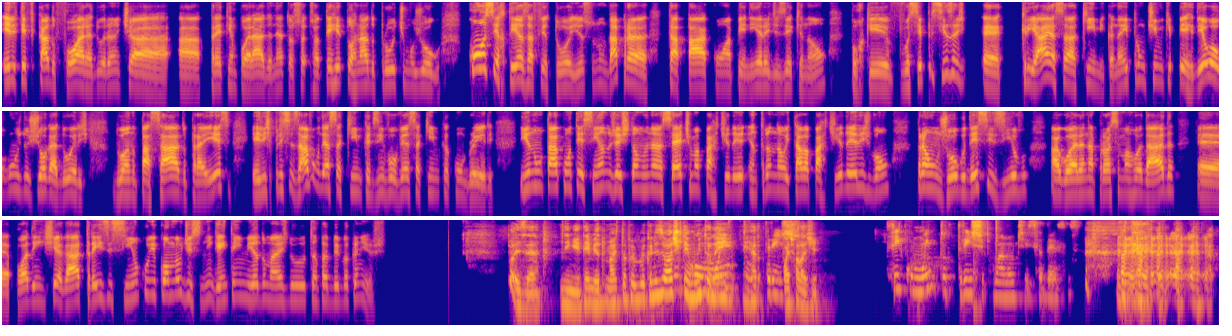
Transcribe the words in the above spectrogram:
ele ter ficado fora durante a, a pré-temporada, né? Só, só, ter retornado para o último jogo, com certeza afetou isso. Não dá para tapar com a peneira e dizer que não, porque você precisa é, criar essa química, né? E para um time que perdeu alguns dos jogadores do ano passado para esse, eles precisavam dessa química, desenvolver essa química com o Brady. E não está acontecendo, já estamos na sétima partida, entrando na oitava partida, e eles vão para um jogo decisivo agora na próxima rodada. É, podem chegar a 3 e 5, e como eu disse, ninguém tem medo mais do Tampa Bay Buccaneers. Pois é, ninguém tem medo mais do Tampa Bay Buccaneers. Eu acho que tem muito além. Pode falar, Gi. Fico muito triste com uma notícia dessas.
